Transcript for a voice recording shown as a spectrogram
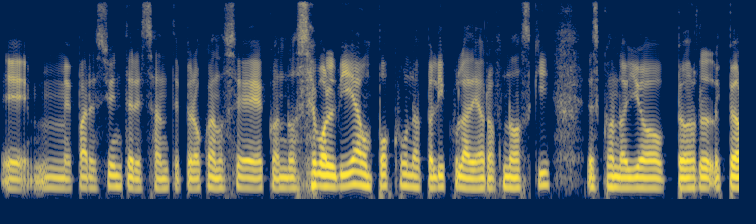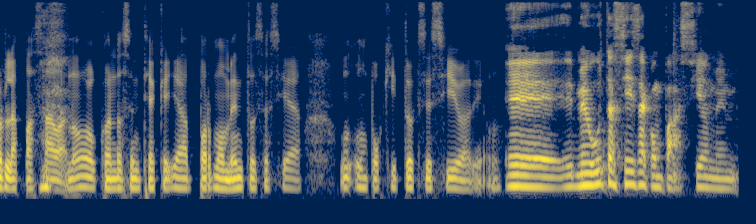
eh, me pareció interesante, pero cuando se, cuando se volvía un poco una película de Aronofsky es cuando yo peor, peor la pasaba, ¿no? O cuando sentía que ya por momentos se hacía un, un poquito excesiva, digamos. Eh, me gusta así esa comparación, me,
